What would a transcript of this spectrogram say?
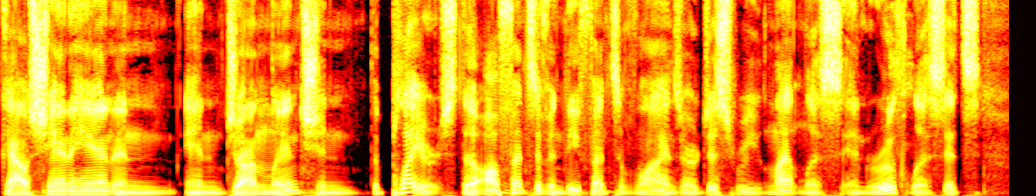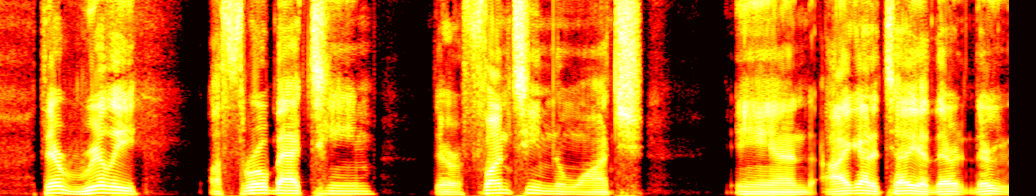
Kyle Shanahan and and John Lynch and the players. The offensive and defensive lines are just relentless and ruthless. It's they're really a throwback team. They're a fun team to watch. And I got to tell you, they're they're.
